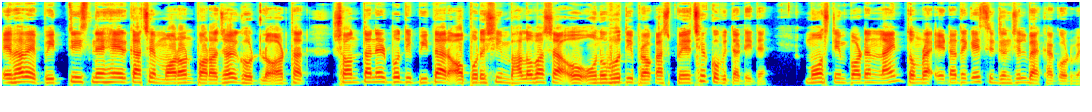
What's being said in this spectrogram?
এভাবে পিতৃস্নেহের কাছে মরণ পরাজয় ঘটল। অর্থাৎ সন্তানের প্রতি পিতার অপরিসীম ভালোবাসা ও অনুভূতি প্রকাশ পেয়েছে কবিতাটিতে। মোস্ট ইম্পর্ট্যান্ট লাইন তোমরা এটা থেকেই সৃজনশীল ব্যাখ্যা করবে।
